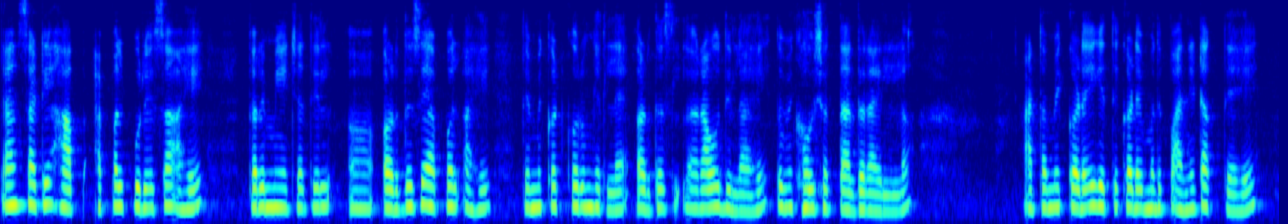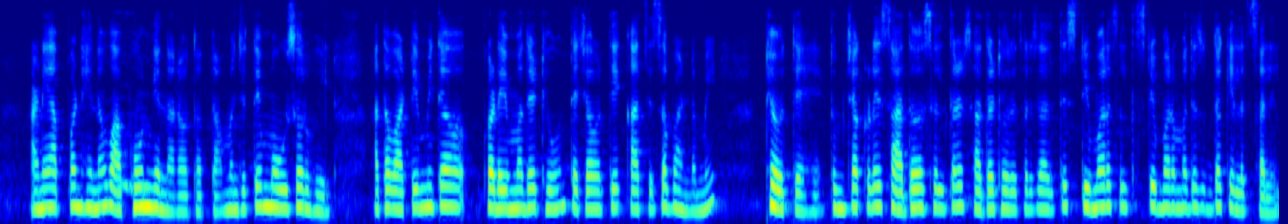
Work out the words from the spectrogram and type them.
त्यासाठी हाफ ॲपल पुरेसा आहे. तर मी याच्यातील अर्धं जे ॲपल आहे ते मी कट करून घेतलं आहे अर्धं राहू दिलं आहे. तुम्ही खाऊ शकता अर्धं राहिलेलं. आता मी कढई घेते. कढईमध्ये पाणी टाकते आहे. आणि आपण हे ना वाफवून घेणार आहोत आता. म्हणजे ते मऊसर होईल. आता वाटी मी त्या कढईमध्ये ठेवून त्याच्यावरती एक काचेचं भांडं मी ठेवते आहे. तुमच्याकडे साधं असेल तर साधं ठेवलं तर चालते. स्टीमर असेल तर स्टीमरमध्ये सुद्धा केलंच चालेल.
